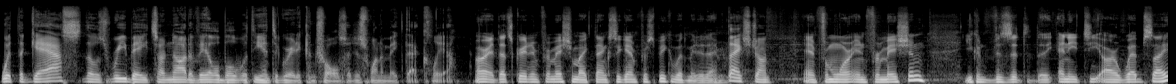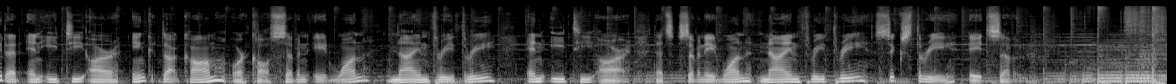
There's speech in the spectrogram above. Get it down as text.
with the gas, those rebates are not available with the integrated controls. I just want to make that clear. All right, that's great information, Mike. Thanks again for speaking with me today. Thanks, John. And for more information, you can visit the NETR website at netrinc.com or call 781 933 NETR. That's 781 933 6387.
